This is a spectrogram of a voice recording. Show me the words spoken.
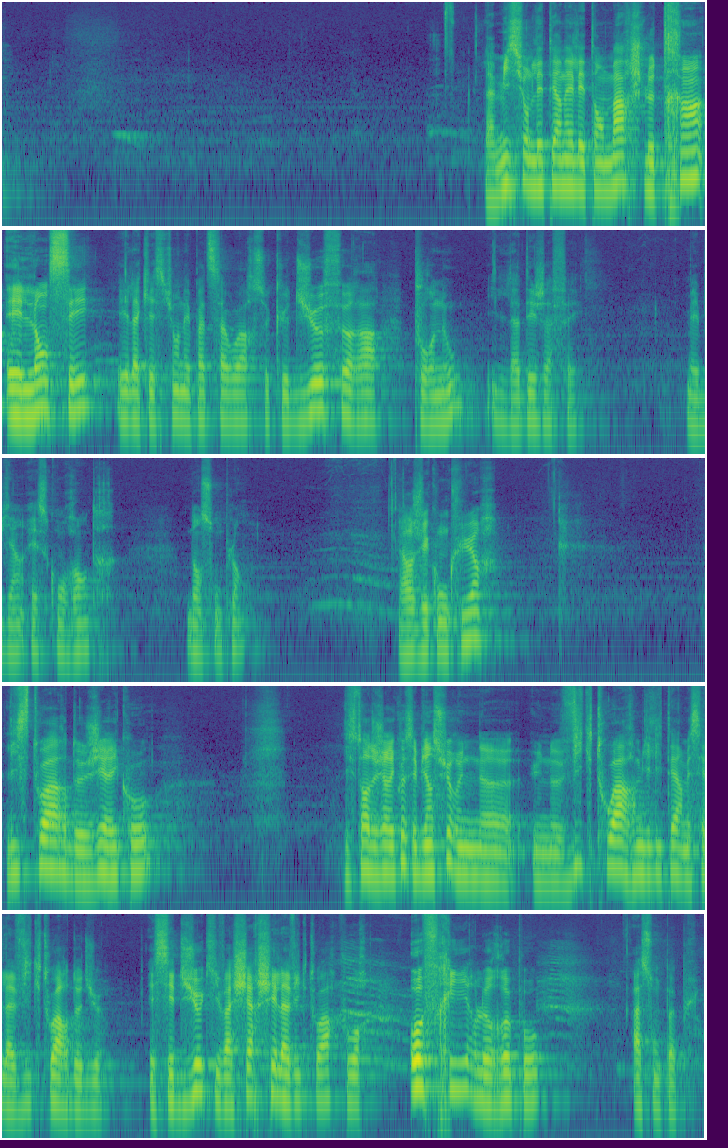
La mission de l'Éternel est en marche, le train est lancé, et la question n'est pas de savoir ce que Dieu fera pour nous, il l'a déjà fait. Mais bien, est-ce qu'on rentre dans son plan? Alors je vais conclure. L'histoire de Jéricho, l'histoire de Jéricho, c'est bien sûr une, une victoire militaire, mais c'est la victoire de Dieu. Et c'est Dieu qui va chercher la victoire pour offrir le repos à son peuple.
